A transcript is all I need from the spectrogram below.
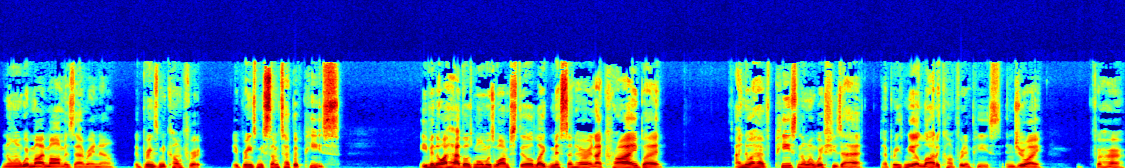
knowing where my mom is at right now. It brings me comfort. It brings me some type of peace. Even though I have those moments where I'm still like missing her and I cry, but I know I have peace knowing where she's at. That brings me a lot of comfort and peace and joy for her.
